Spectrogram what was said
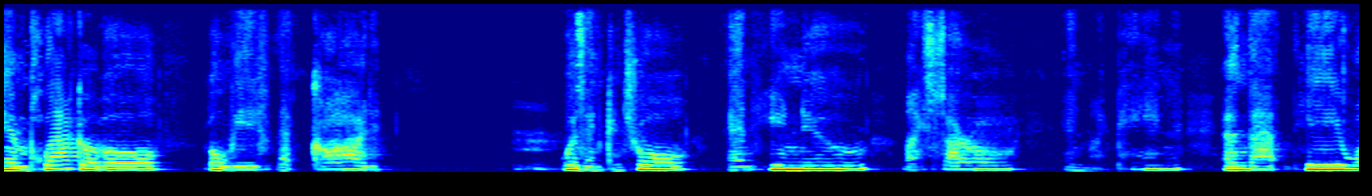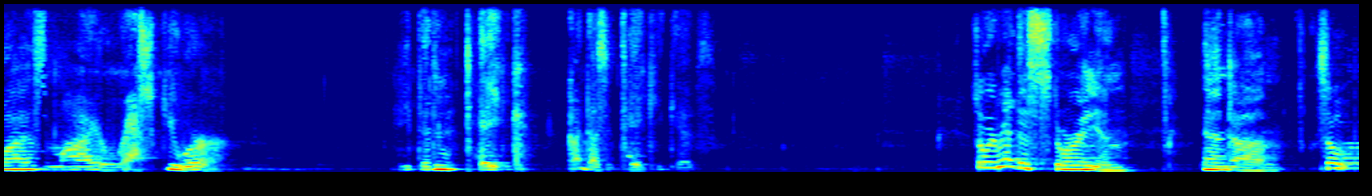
implacable belief that God was in control and he knew my sorrow and my pain and that he was my rescuer. He didn't take. God doesn't take, he gives. So we read this story and and um, so,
